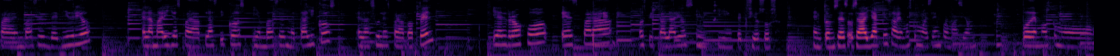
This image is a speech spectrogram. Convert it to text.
para envases de vidrio, el amarillo es para plásticos y envases metálicos, el azul es para papel y el rojo es para hospitalarios y infecciosos. Entonces, o sea, ya que sabemos como esa información, podemos como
